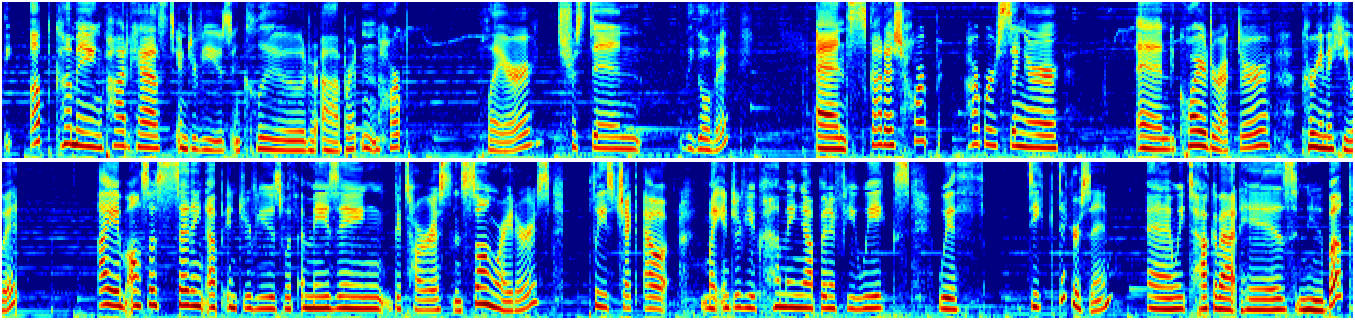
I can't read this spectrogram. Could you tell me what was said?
The upcoming podcast interviews include uh, Breton harp player Tristan Le Govic and Scottish harp harper singer and choir director Corrina Hewat. I am also setting up interviews with amazing guitarists and songwriters. Please check out my interview coming up in a few weeks with Deke Dickerson. And we talk about his new book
